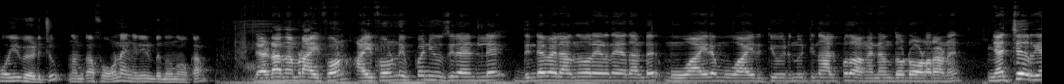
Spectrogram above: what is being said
പോയി മേടിച്ചു. നമുക്ക് ആ ഫോൺ എങ്ങനെയുണ്ടെന്ന് നോക്കാം. ചേട്ടാ നമ്മുടെ ഐഫോൺ ഐഫോണിന് ഇപ്പോൾ ന്യൂസിലാൻഡിൽ ഇതിന്റെ വില എന്ന് പറയുന്നത് ഏതാണ്ട് മൂവായിരം മൂവായിരത്തി ഒരുന്നൂറ്റി നാൽപ്പതോ അങ്ങനെ എന്തോ ഡോളറാണ് ഞാൻ ചെറിയ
